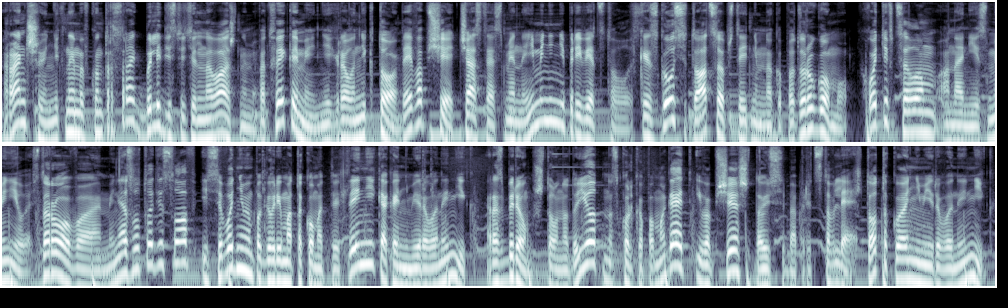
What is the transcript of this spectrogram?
Раньше никнеймы в Counter-Strike были действительно важными. Под фейками не играл никто. Да и вообще, частая смена имени не приветствовалась. В CSGO ситуация обстоит немного по-другому. Хоть и в целом она не изменилась. Здорово, меня зовут Владислав, и сегодня мы поговорим о таком ответвлении, как анимированный ник. Разберем, что он дает, насколько помогает и вообще, что из себя представляет. Что такое анимированный ник?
